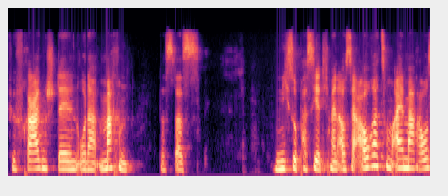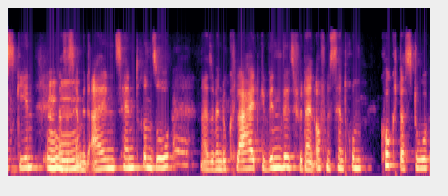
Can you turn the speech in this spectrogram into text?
für Fragen stellen oder machen, dass das nicht so passiert. Ich meine, aus der Aura zum einmal rausgehen, mhm. das ist ja mhm. mit allen Zentren so. Also wenn du Klarheit gewinnen willst für dein offenes Zentrum, guck, dass du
